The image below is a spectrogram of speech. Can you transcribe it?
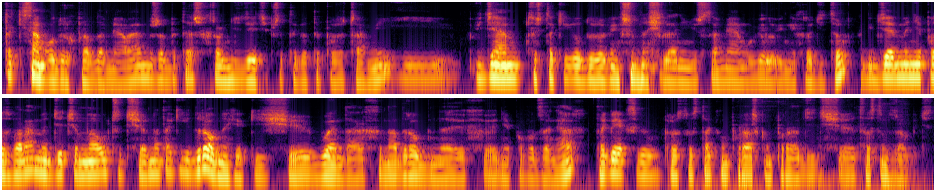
taki sam odruch, prawda, miałem, żeby też chronić dzieci przed tego typu rzeczami i widziałem coś takiego w dużo większym nasileniu niż sam miałem u wielu innych rodziców, gdzie my nie pozwalamy dzieciom nauczyć się na takich drobnych jakichś błędach, na drobnych niepowodzeniach, tego jak sobie po prostu z taką porażką poradzić, co z tym zrobić.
